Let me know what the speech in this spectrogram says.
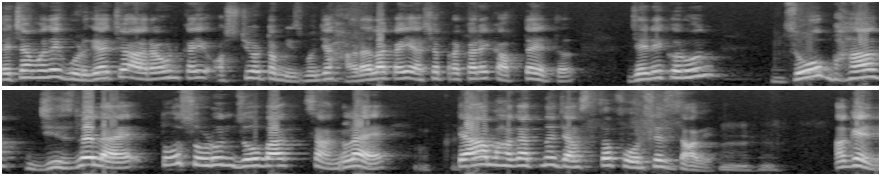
त्याच्यामध्ये गुडघ्याच्या अराउंड काही ऑस्टिओटॉमीज म्हणजे हाडाला काही अशा प्रकारे कापता येतं जेणेकरून जो भाग झिजलेला आहे तो सोडून जो भाग चांगला आहे त्या भागातनं जास्त फोर्सेस जावे. अगेन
